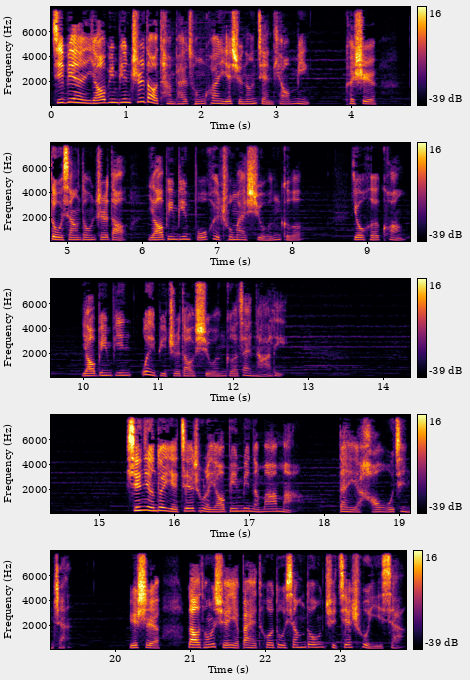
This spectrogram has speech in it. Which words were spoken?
即便姚彬彬知道坦白从宽也许能捡条命，可是杜湘东知道姚彬彬不会出卖许文革，又何况姚彬彬未必知道许文革在哪里。刑警队也接触了姚彬彬的妈妈，但也毫无进展。于是老同学也拜托杜湘东去接触一下，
